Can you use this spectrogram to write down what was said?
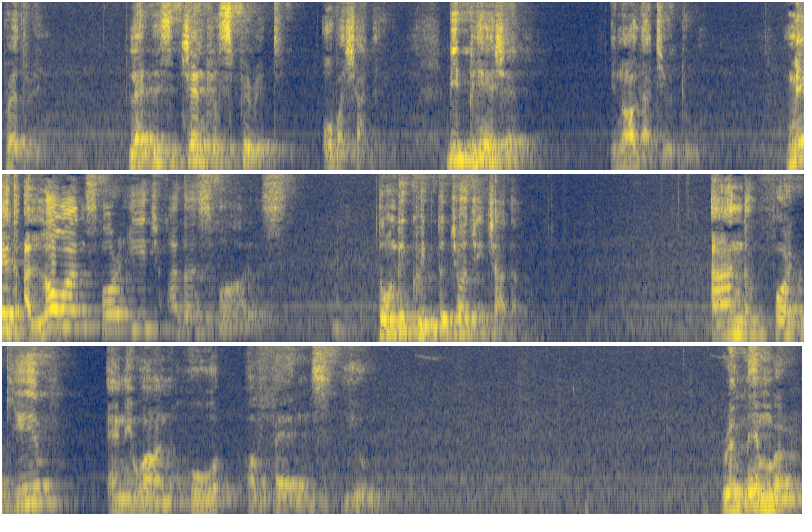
brethren. Let this gentle spirit overshadow you. Be patient in all that you do. Make allowance for each other's faults. Don't be quick to judge each other. And forgive anyone who offends you. Remember,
